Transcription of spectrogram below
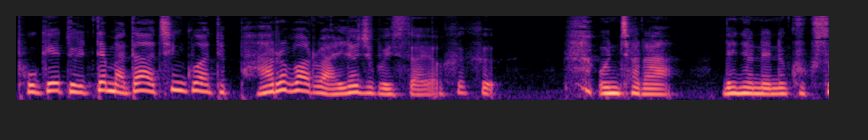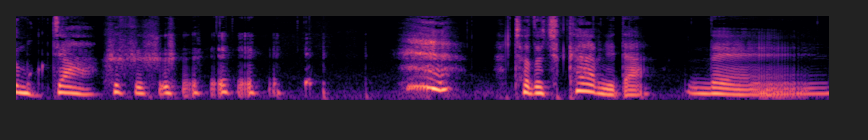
보게 될 때마다 친구한테 바로바로 바로 알려주고 있어요. 흐흐. 운철아, 내년에는 국수 먹자. 흐흐흐. 저도 축하합니다. 네.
